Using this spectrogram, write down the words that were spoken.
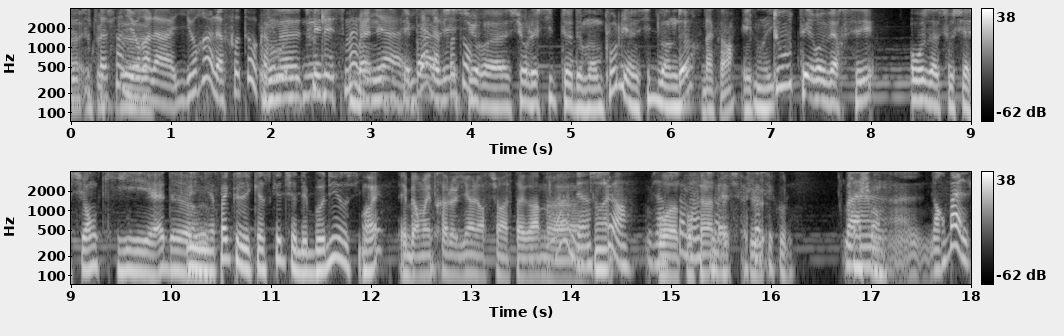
de toute façon il, y aura la, il y aura la photo comme euh, toutes les semaines. Bah, n'hésitez pas à aller sur, sur le site de Montpool, il y a un site vendeur. D'accord. Et tout est reversé aux associations qui aident. il n'y a pas que des casquettes, il y a des bonnets aussi. Ouais. Et eh bien on mettra le lien alors sur Instagram. Euh, bien sûr, bien sûr, pour faire Ça c'est cool. Bah, euh, normal.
